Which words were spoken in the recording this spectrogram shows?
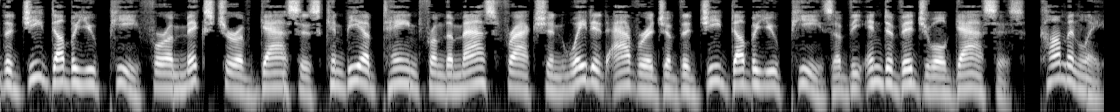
The GWP for a mixture of gases can be obtained from the mass fraction weighted average of the GWPs of the individual gases. Commonly,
